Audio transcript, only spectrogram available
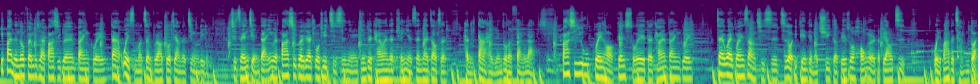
一般人都分不出来巴西龟跟斑龟，但为什么政府要做这样的禁令？其实很简单，因为巴西龟在过去几十年已经对台湾的田野生态造成很大很严重的泛滥。是巴西乌龟哈跟所谓的台湾斑龟，在外观上其实只有一点点的区隔，比如说红耳的标志、尾巴的长短，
